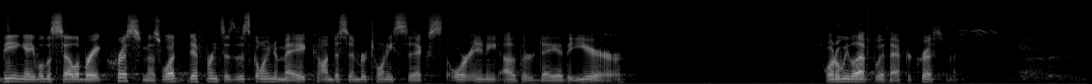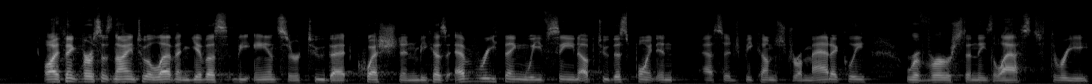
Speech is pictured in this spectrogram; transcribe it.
being able to celebrate Christmas. What difference is this going to make on December 26th or any other day of the year? What are we left with after Christmas? Well, I think verses 9 to 11 give us the answer to that question because everything we've seen up to this point in the passage becomes dramatically reversed in these last three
